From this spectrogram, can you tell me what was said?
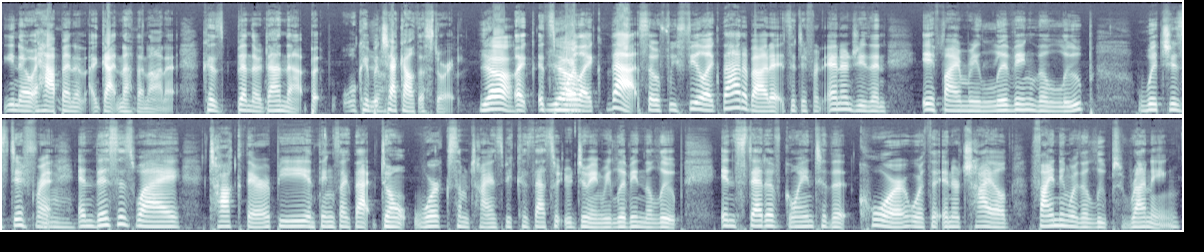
you know it happened and I got nothing on it because been there done that but okay but check out the story yeah. like it's yeah. more like that so if we feel like that about it it's a different energy than if I'm reliving the loop which is different. Mm. And this is why talk therapy and things like that don't work sometimes because that's what you're doing, reliving the loop. Instead of going to the core with the inner child, finding where the loop's running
